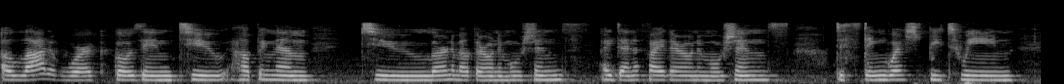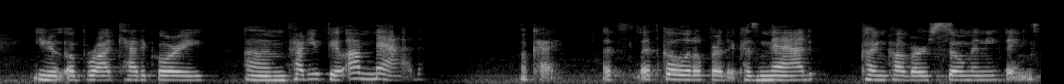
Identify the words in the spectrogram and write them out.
A lot of work goes into helping them to learn about their own emotions, identify their own emotions, distinguish between you know, a broad category. Um, how do you feel? I'm mad. Okay, let's let's go a little further because mad can cover so many things.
